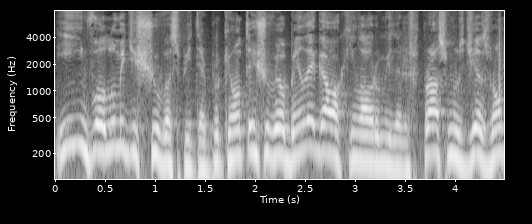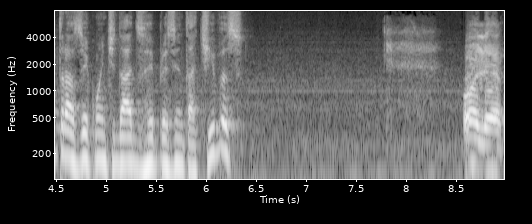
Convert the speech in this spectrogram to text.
E em volume de chuvas, Peter, porque ontem choveu bem legal aqui em Lauro Miller. Os próximos dias vão trazer quantidades representativas? Olha,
